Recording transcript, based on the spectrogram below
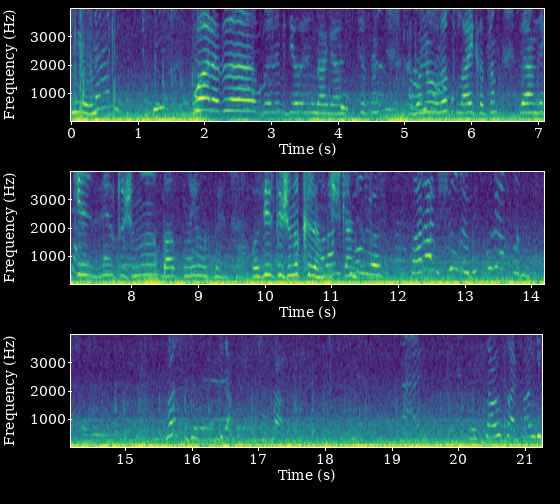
İniyorum. Bu arada böyle videoların daha gelmesi istiyorsanız abone olup like atın ve yandaki zil tuşunu basmayı unutmayın. O zil tuşunu kırın. işkence. oluyor. Bana bir şey oluyor. Biz bunu yapmadık. Nasıl 90? Bir dakika. Şaka. 90 sayfa hangi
